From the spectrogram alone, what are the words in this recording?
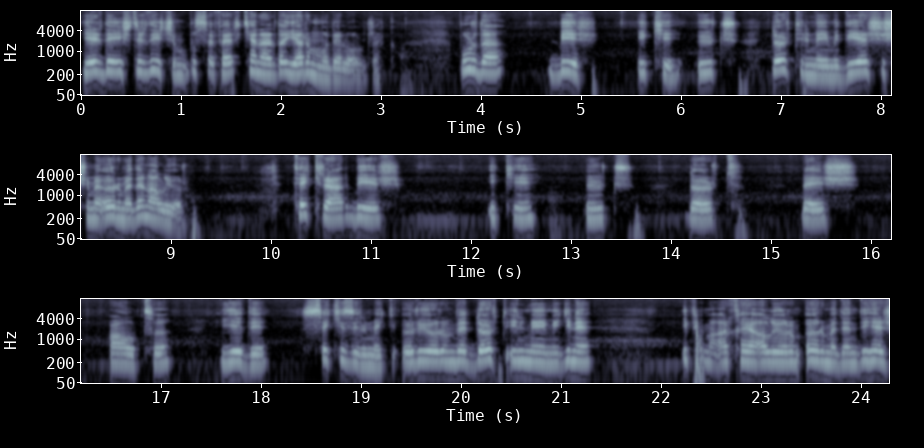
Yer değiştirdiği için bu sefer kenarda yarım model olacak. Burada 1 2 3 4 ilmeğimi diğer şişime örmeden alıyorum. Tekrar 1 2 3 4 5 6 7 8 ilmek örüyorum ve 4 ilmeğimi yine ipimi arkaya alıyorum. Örmeden diğer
